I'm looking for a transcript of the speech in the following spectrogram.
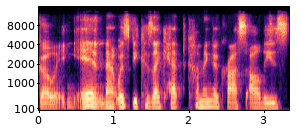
going in. That was because I kept coming across all these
